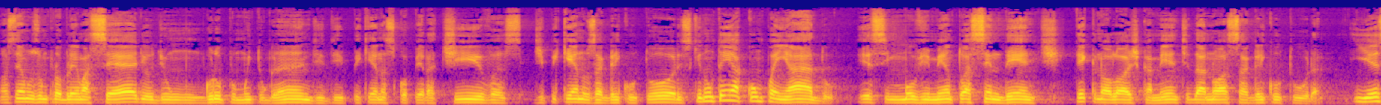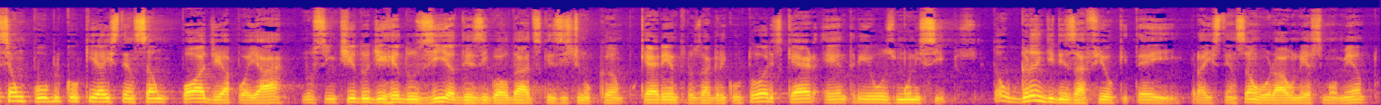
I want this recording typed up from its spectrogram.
Nós temos um problema sério de um grupo muito grande de pequenas cooperativas, de pequenos agricultores que não têm acompanhado esse movimento ascendente tecnologicamente da nossa agricultura. E esse é um público que a extensão pode apoiar no sentido de reduzir as desigualdades que existem no campo, quer entre os agricultores, quer entre os municípios. Então, o grande desafio que tem para a extensão rural nesse momento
